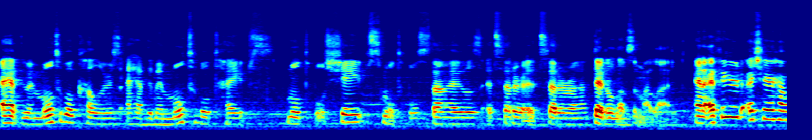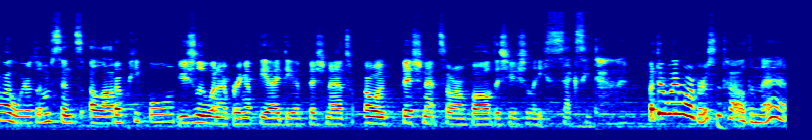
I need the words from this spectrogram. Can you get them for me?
I have them in multiple colors. I have them in multiple types, multiple shapes, multiple styles, etc, etc. They're the loves of my life. And I figured I'd share how I wear them since a lot of people, usually when I bring up the idea of fishnets or when fishnets are involved, it's usually sexy time but they're way more versatile than that.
